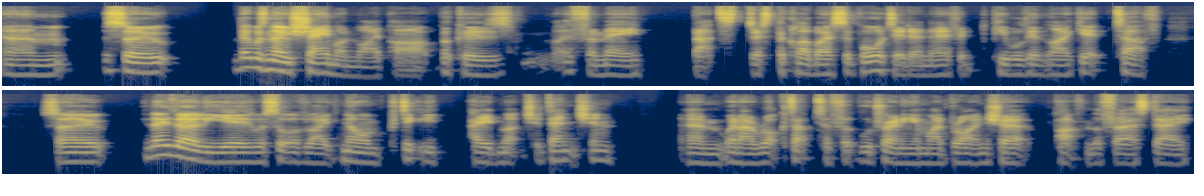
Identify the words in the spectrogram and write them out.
Um, so there was no shame on my part because uh, for me, that's just the club I supported. And if it, people didn't like it, tough. So those early years were sort of like no one particularly paid much attention. Um, when I rocked up to football training in my Brighton shirt, apart from the first day,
